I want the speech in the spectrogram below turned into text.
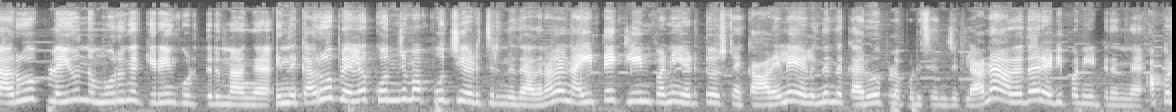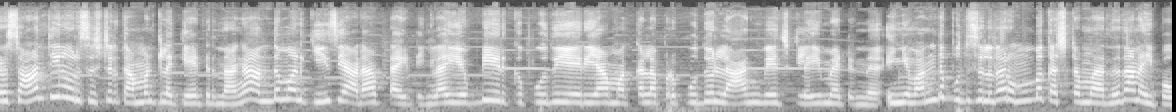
கருவேப்பிலையும் இந்த முருங்கைக்கீரையும் கொடுத்துருந்தாங்க. இந்த கருவேப்பிலையில கொஞ்சமா பூச்சி அடிச்சிருந்தது. அதனால நைட்டே க்ளீன் பண்ணி எடுத்து வச்சிட்டேன். காலையில எழுந்து இந்த கருவேப்பிலை பொடி செஞ்சுக்கலாம்னு அதை தான் ரெடி பண்ணிட்டு இருந்தேன். அப்புறம் சாந்தின்னு ஒரு சிஸ்டர் கமெண்ட்ல கேட்டிருந்தாங்க அந்த மாதிரி ஈஸியா அடாப்ட் ஆயிட்டீங்களா? எப்படி இருக்கு? புது ஏரியா மக்கள் அப்புறம் புது லாங்குவேஜ் கிளைமேட்னு இங்க வந்த புதுசுல தான் ரொம்ப கஷ்டமா இருந்தது. ஆனா இப்போ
